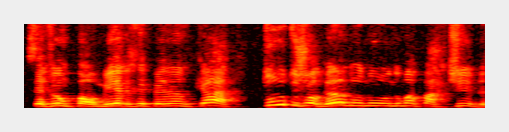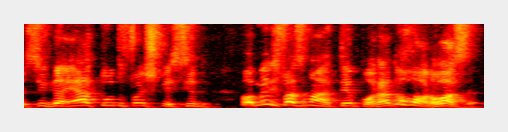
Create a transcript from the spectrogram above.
Você vê um Palmeiras dependendo que, ah, tudo jogando no, numa partida. Se ganhar, tudo foi esquecido. O Palmeiras faz uma temporada horrorosa.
